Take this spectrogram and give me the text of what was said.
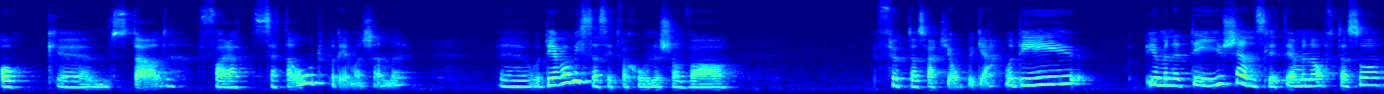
och ehm, stöd för att sätta ord på det man känner. Eh, och det var vissa situationer som var fruktansvärt jobbiga. Och det är ju, jag menar, det är ju känsligt. Jag menar, ofta så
